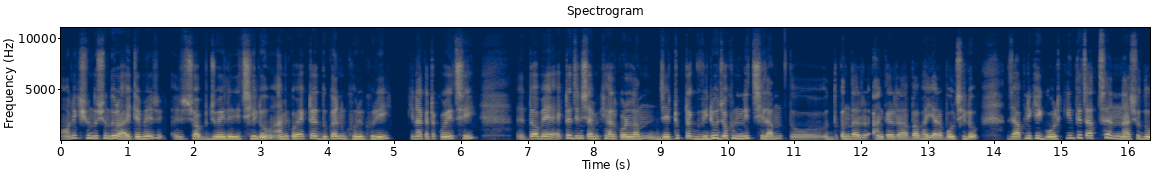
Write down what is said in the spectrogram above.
অনেক সুন্দর সুন্দর আইটেমের সব জুয়েলারি ছিল। আমি কয়েকটা দোকান ঘুরে ঘুরেই কেনাকাটা করেছি। তবে একটা জিনিস আমি খেয়াল করলাম যে, টুকটাক ভিডিও যখন নিচ্ছিলাম, তো দোকানদার আঙ্কেলরা বা ভাইয়ারা বলছিল যে, আপনি কি গোল্ড কিনতে চাচ্ছেন না শুধু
